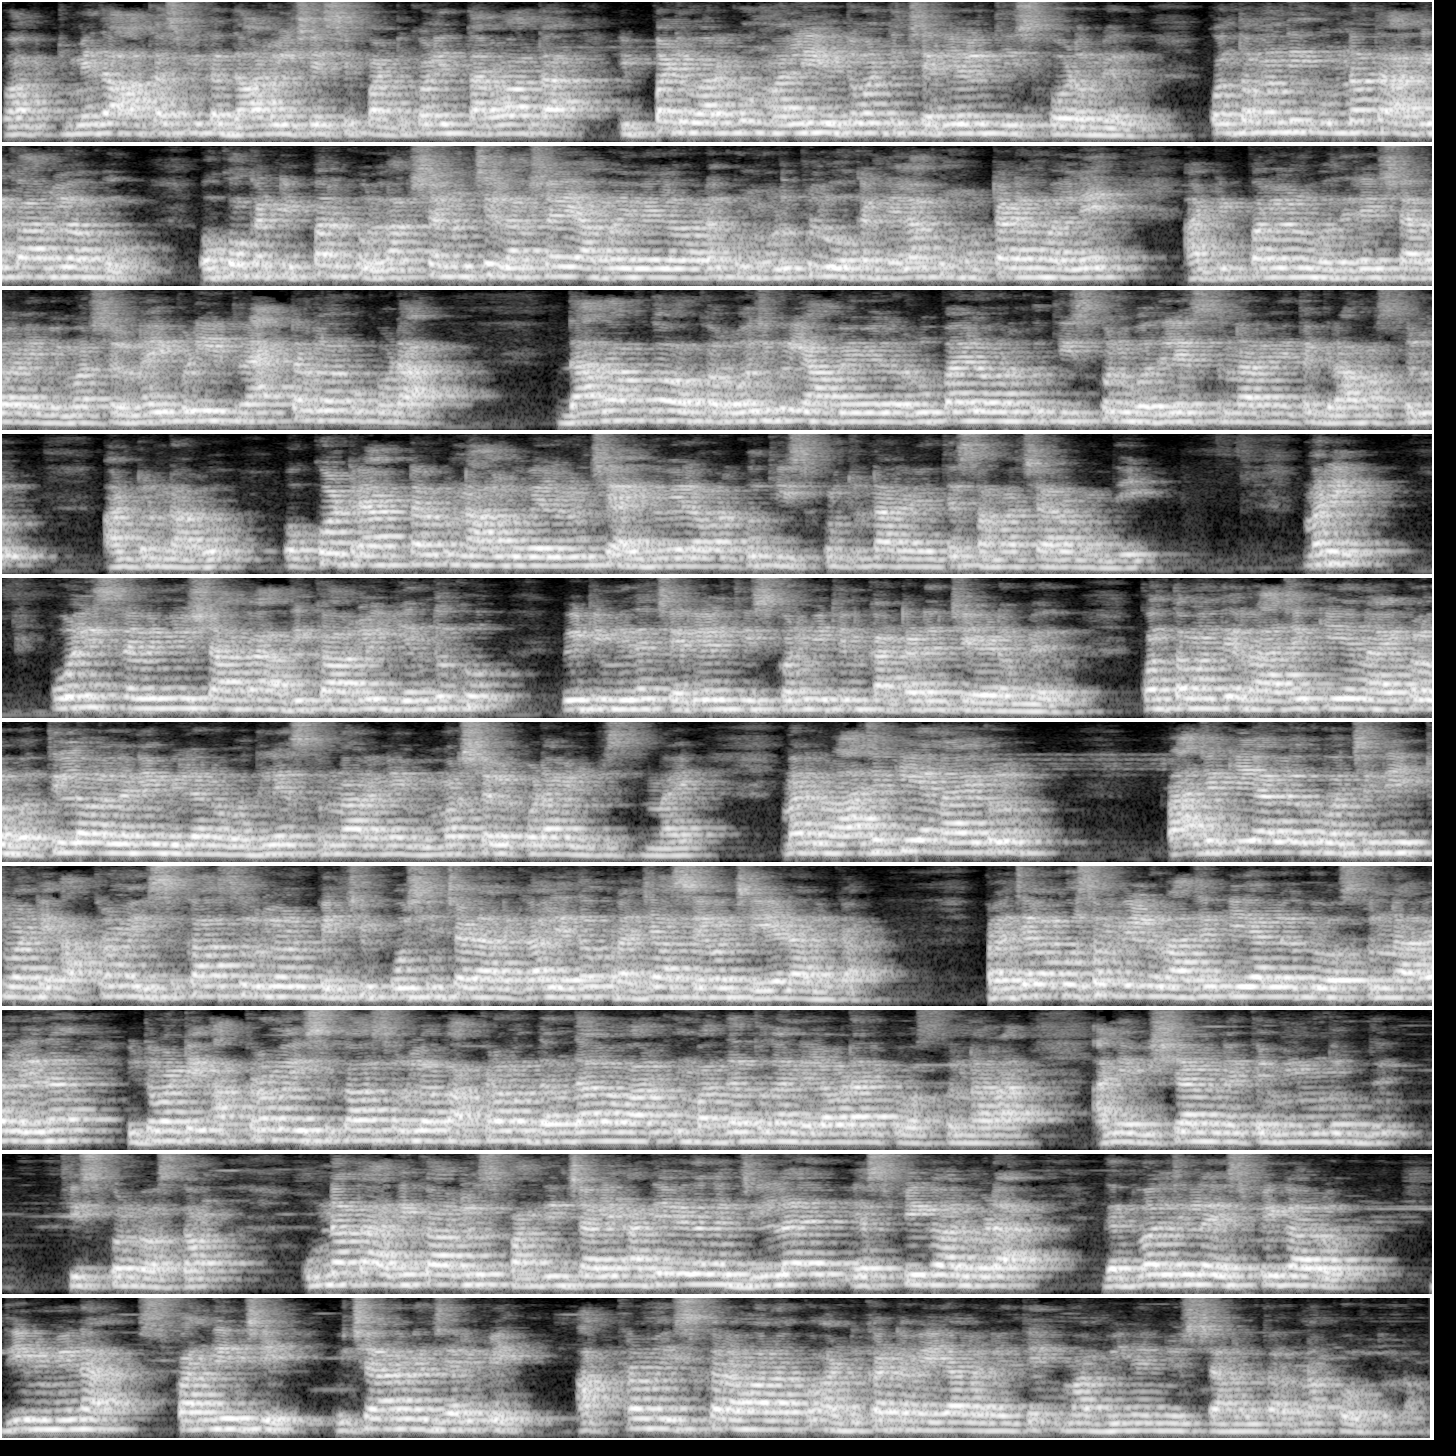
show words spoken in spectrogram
వాటి మీద ఆకస్మిక దాడులు చేసి పట్టుకొని తర్వాత ఇప్పటి వరకు మళ్ళీ ఎటువంటి చర్యలు తీసుకోవడం లేదు. కొంతమంది ఉన్నత అధికారులకు ఒక్కొక్క టిప్పర్కు లక్ష నుంచి లక్ష యాభై వేల వరకు ముడుపులు ఒక నెలకు ముట్టడం వల్లే ఆ టిప్పర్లను వదిలేశారు అనే విమర్శలు ఉన్నాయి. ఇప్పుడు ఈ ట్రాక్టర్లకు కూడా దాదాపుగా ఒక రోజుకు యాభై వేల రూపాయల వరకు తీసుకొని వదిలేస్తున్నారని అయితే గ్రామస్తులు అంటున్నారు. ఒక్కో ట్రాక్టర్కు నాలుగు వేల నుంచి ఐదు వేల వరకు తీసుకుంటున్నారని అయితే సమాచారం ఉంది. మరి పోలీస్ రెవెన్యూ శాఖ అధికారులు ఎందుకు వీటి మీద చర్యలు తీసుకొని వీటిని కట్టడం చేయడం లేదు. కొంతమంది రాజకీయ నాయకుల ఒత్తిళ్ళ వల్లనే వీళ్ళను వదిలేస్తున్నారనే విమర్శలు కూడా వినిపిస్తున్నాయి. మరి రాజకీయ నాయకులు రాజకీయాల్లోకి వచ్చింది ఇటువంటి అక్రమ ఇసుకాసురులను పెంచి పోషించడానికా లేదా ప్రజాసేవ చేయడానికా? ప్రజల కోసం వీళ్ళు రాజకీయాల్లోకి వస్తున్నారా లేదా ఇటువంటి అక్రమ ఇసుకాసురులకు అక్రమ దందాల వారికి మద్దతుగా నిలవడానికి వస్తున్నారా అనే విషయాలను అయితే మీ ముందు తీసుకొని వస్తాం. ఉన్నత అధికారులు స్పందించాలి. అదేవిధంగా జిల్లా ఎస్పీ గారు కూడా గద్వాల్ జిల్లా ఎస్పీ గారు దీని మీద స్పందించి విచారణ జరిపి అక్రమ ఇసుక రవాణాకు అడ్డుకట్ట వేయాలని అయితే మా బీనెన్ న్యూస్ ఛానల్ తరఫున కోరుతున్నాం.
